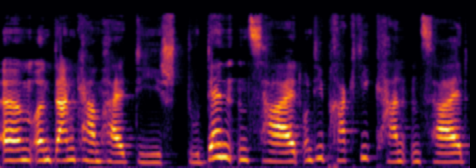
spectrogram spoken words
Ähm, und dann kam halt die Studentenzeit und die Praktikantenzeit.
